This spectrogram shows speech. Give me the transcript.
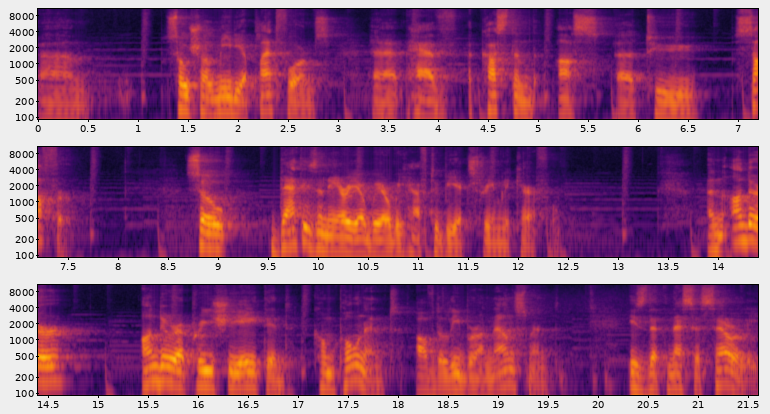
um, social media platforms uh, have accustomed us uh, to suffer. So that is an area where we have to be extremely careful. Another underappreciated component of the Libra announcement is that necessarily,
